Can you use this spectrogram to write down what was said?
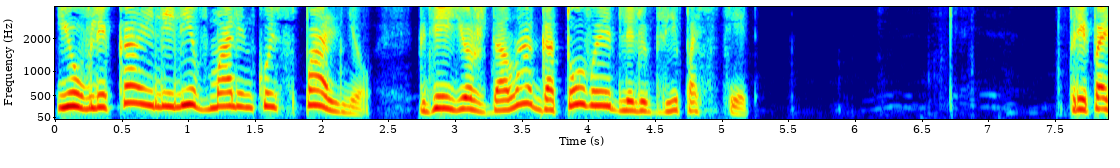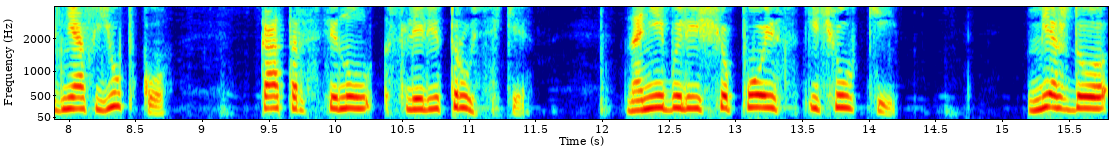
и увлекая Лили в маленькую спальню, где ее ждала готовая для любви постель. Приподняв юбку, Катер стянул с Лили трусики. На ней были еще пояс и чулки. Между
